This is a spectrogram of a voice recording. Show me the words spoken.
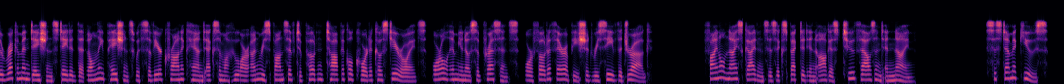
The recommendation stated that only patients with severe chronic hand eczema who are unresponsive to potent topical corticosteroids, oral immunosuppressants, or phototherapy should receive the drug. Final NICE guidance is expected in August 2009. Systemic use,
